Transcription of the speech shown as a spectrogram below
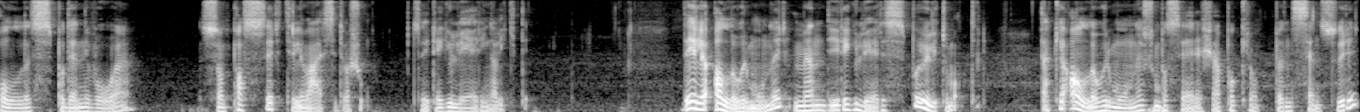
holdes på det nivået som passer til enhver situasjon. Så regulering er viktig. Det gjelder alle hormoner, men de reguleres på ulike måter. Det er ikke alle hormoner som baserer seg på kroppens sensorer.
